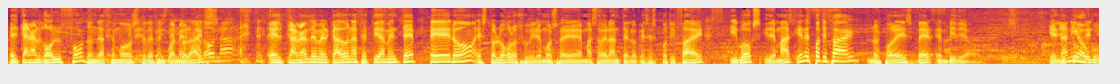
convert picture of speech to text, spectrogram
El canal Golfo, donde hacemos de vez en cuando lives. El canal de Mercadona, efectivamente, pero esto luego lo subiremos eh, más adelante en lo que es Spotify, Evox y demás. Y en Spotify nos podéis ver en vídeo. Y en Dani YouTube, en Ocus.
